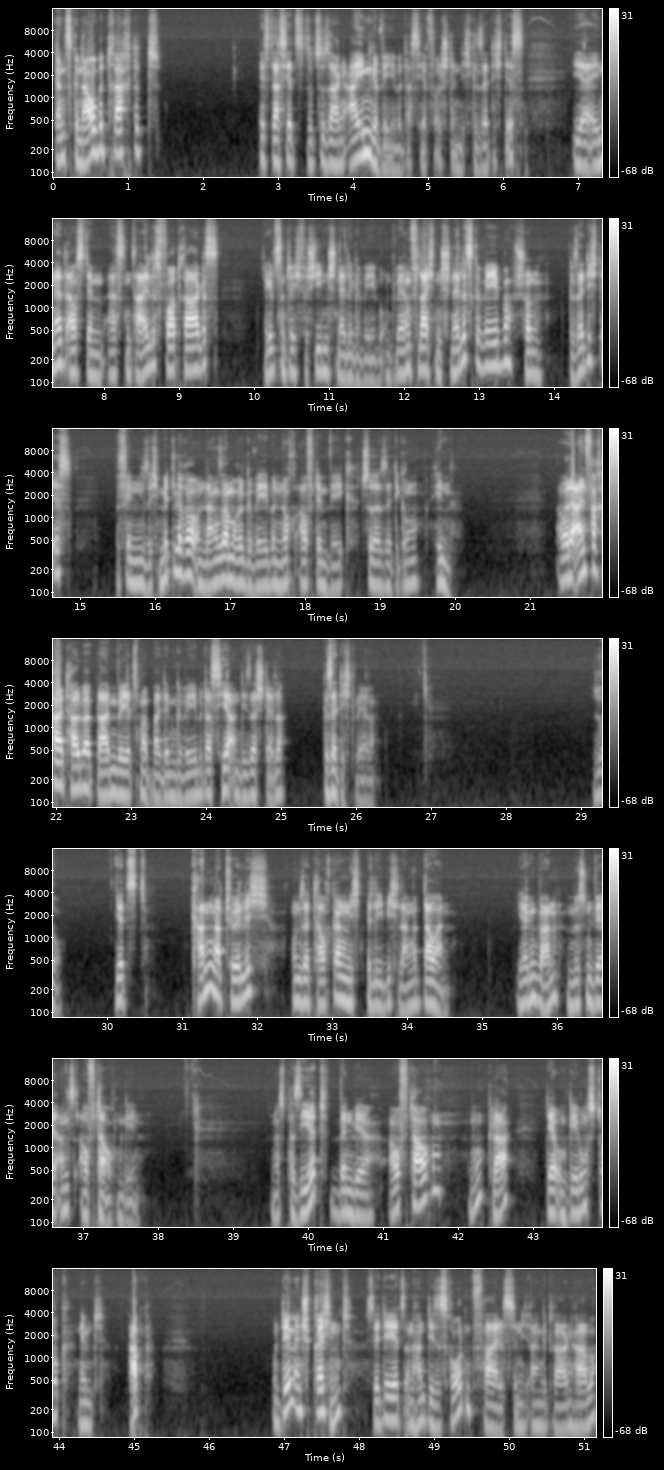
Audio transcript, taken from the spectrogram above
Ganz genau betrachtet ist das jetzt sozusagen ein Gewebe, das hier vollständig gesättigt ist. Ihr erinnert aus dem ersten Teil des Vortrages, da gibt es natürlich verschiedene schnelle Gewebe. Und während vielleicht ein schnelles Gewebe schon gesättigt ist, befinden sich mittlere und langsamere Gewebe noch auf dem Weg zur Sättigung hin. Aber der Einfachheit halber bleiben wir jetzt mal bei dem Gewebe, das hier an dieser Stelle gesättigt wäre. So, jetzt kann natürlich unser Tauchgang nicht beliebig lange dauern. Irgendwann müssen wir ans Auftauchen gehen. Und was passiert, wenn wir auftauchen? Nun, klar, der Umgebungsdruck nimmt ab. Und dementsprechend, seht ihr jetzt anhand dieses roten Pfeils, den ich eingetragen habe,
